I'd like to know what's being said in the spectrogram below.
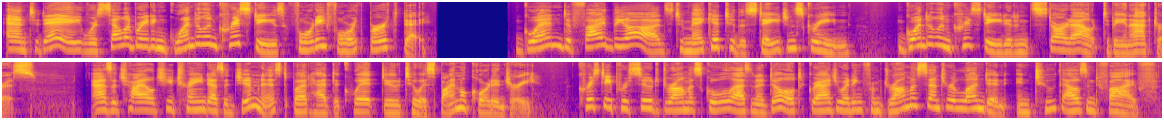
And today we're celebrating Gwendoline Christie's 44th birthday. Gwen defied the odds to make it to the stage and screen. Gwendoline Christie didn't start out to be an actress. As a child, she trained as a gymnast but had to quit due to a spinal cord injury. Christie pursued drama school as an adult, graduating from Drama Centre London in 2005.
